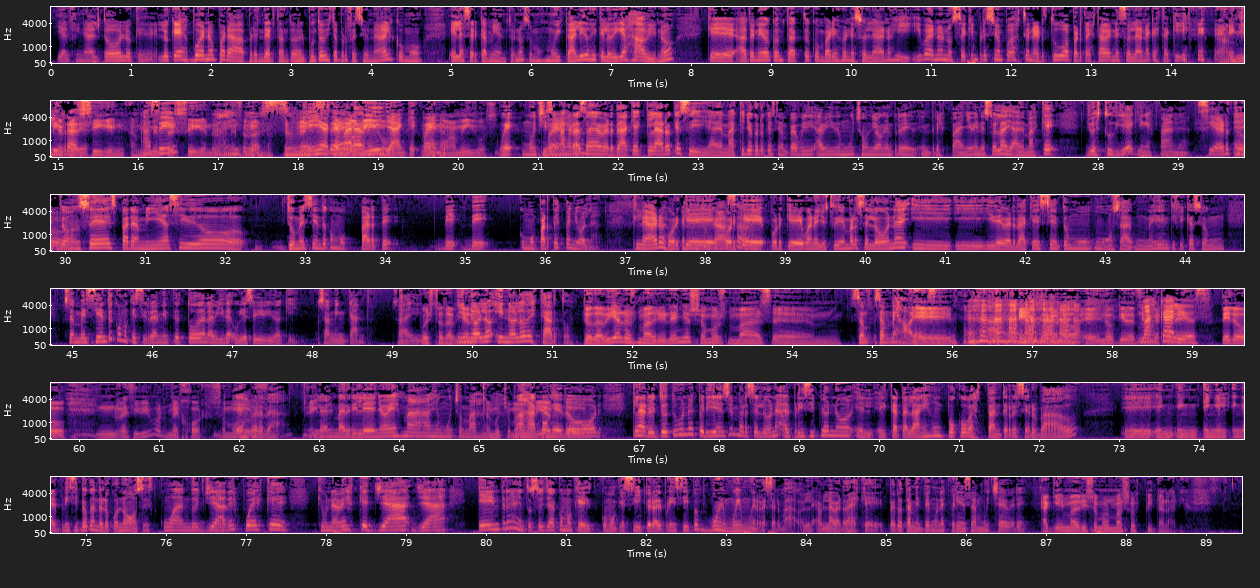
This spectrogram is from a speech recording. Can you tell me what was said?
y al final todo lo que lo que es bueno para aprender tanto desde el punto de vista profesional como el acercamiento, ¿no? Somos muy cálidos y que lo diga Javi, ¿no? Que ha tenido contacto con varios venezolanos y, bueno, no sé qué impresión puedas tener tú, aparte de esta venezolana que está aquí a mí me Persiguen, a mí ¿Ah, me persiguen los venezolanos. Dios qué maravilla. bueno, como amigos. muchísimas gracias, de verdad que claro que sí. Además que yo creo que siempre ha habido mucha unión entre, entre España y Venezuela y además que yo estudié aquí en España. Cierto. Entonces, para mí ha sido, yo me siento como parte de, de como parte española. Claro, porque, porque, porque, bueno, yo estudié en Barcelona y, y, de verdad que siento o sea, una identificación, o sea, me siento como que si realmente toda la vida hubiese vivido aquí. O sea, me encanta y, pues todavía y no lo y no lo descarto. Todavía los madrileños somos más eh, son, son mejores. Eh, bueno, no, eh, no quiero decir más cálidos, pero mm, recibimos mejor. Somos, es verdad. El madrileño es más es mucho más mucho más, acogedor. Claro, yo tuve una experiencia en Barcelona. Al principio no, el, el catalán es un poco bastante reservado. en, en, en, el, en el principio cuando lo conoces. Cuando ya después que, que una vez que ya, ya entras, entonces ya como que, como que sí, pero al principio es muy, muy, muy reservado. La, verdad es que, pero también tengo una experiencia muy chévere. Aquí en Madrid somos más hospitalarios.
